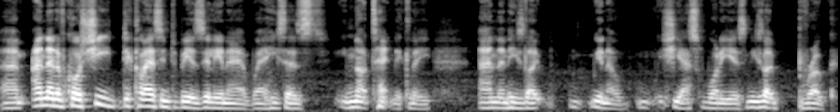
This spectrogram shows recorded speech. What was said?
Um, and then, of course, she declares him to be a zillionaire, where he says, "Not technically." and then he's like, you know, she asks what he is, and he's like broke.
